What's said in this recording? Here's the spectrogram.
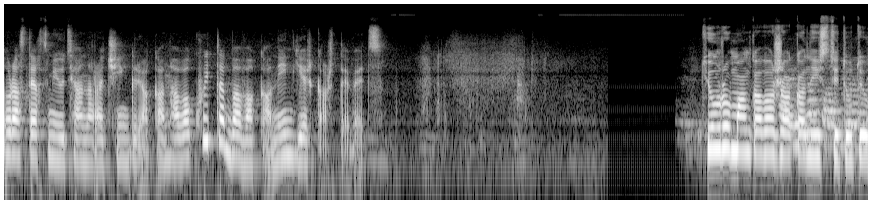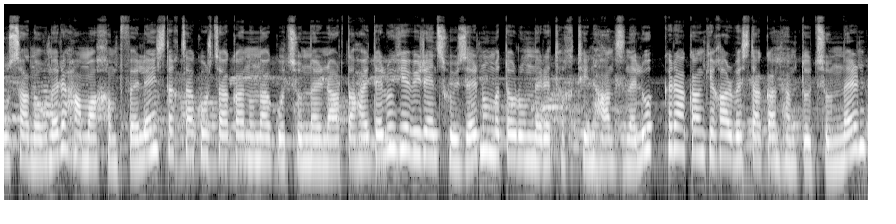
Նորաստեղծ միության առաջին գրական հավաքույթը բավականին երկար տևեց։ Գյումրու մանկավարժական ինստիտուտի ուսանողները համախմբվել էին ստեղծագործական ունակություններն արտահայտելու եւ իրենց հույզերն ու մտորումները թղթին հանձնելու գրական գեղարվեստական հմտություններն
